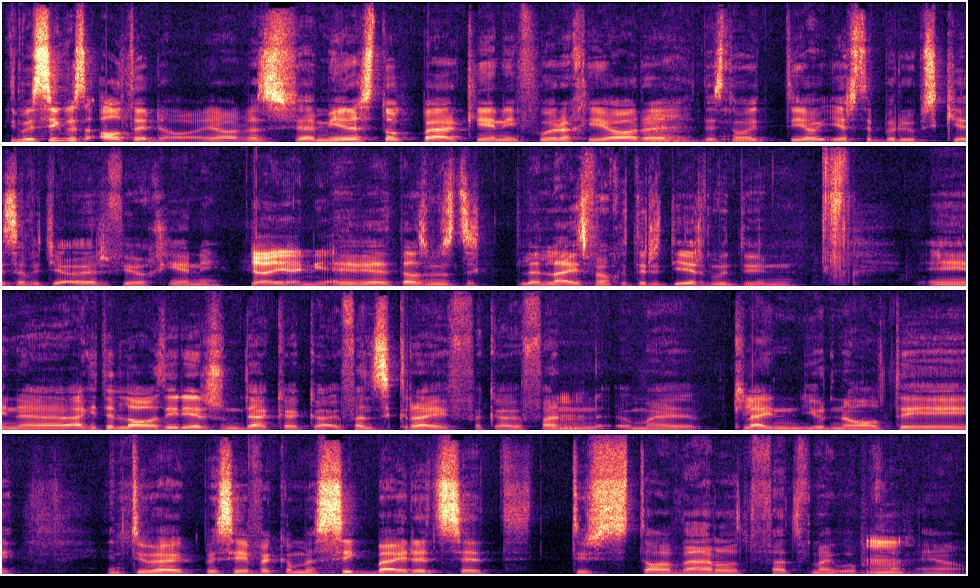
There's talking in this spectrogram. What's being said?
Die musiek was altyd daar. Ja, dit was uh, meer 'n stokperdjie in die vorige jare. Mm. Dis nooit jou eerste beroepskeuse wat jou ouers vir jou gee nie. Ja, ja, nee. Jy weet, as mens 'n lys van goeie wat jy eers moet doen. En uh, ek het 'n later eers ontdek ek hou van skryf, ek hou van mm. om 'n klein joernaal te hê. En toe ek besef ek kan musiek by dit sit, toe 'n wêreld wat vir my oopgaan, mm. ja.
